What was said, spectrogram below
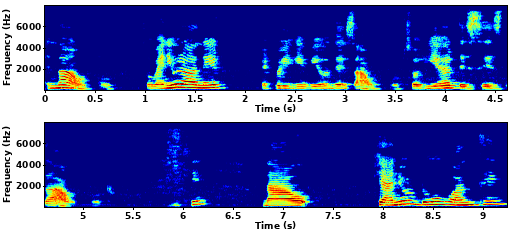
in the output. So when you run it, it will give you this output. So here this is the output. Okay. Now can you do one thing?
